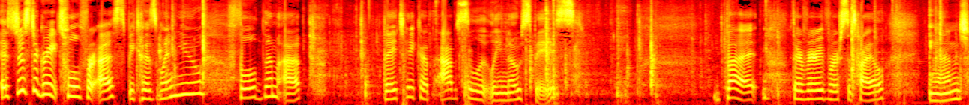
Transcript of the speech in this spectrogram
It's just a great tool for us because when you fold them up, they take up absolutely no space, but they're very versatile and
